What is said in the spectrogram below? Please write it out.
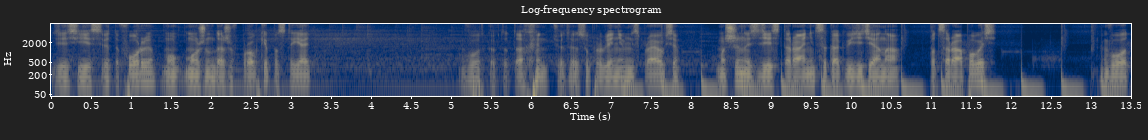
Здесь есть светофоры. Можно даже в пробке постоять. Вот, как-то так. Что-то я с управлением не справился. Машина здесь таранится, как видите, она поцарапалась. Вот,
